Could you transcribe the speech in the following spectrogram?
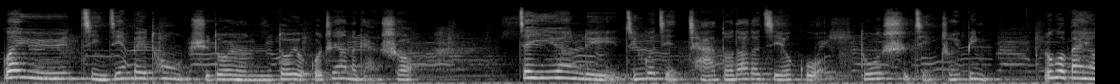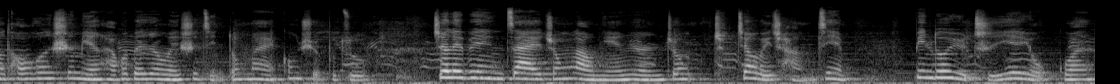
关于颈肩背痛，许多人都有过这样的感受：在医院里经过检查得到的结果多是颈椎病。如果伴有头昏、失眠，还会被认为是颈动脉供血不足。这类病在中老年人中较为常见，病多与职业有关，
